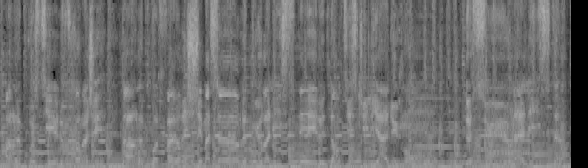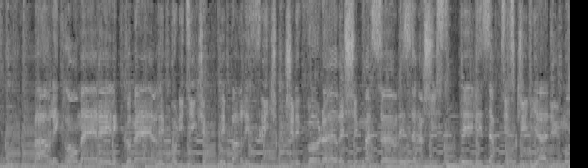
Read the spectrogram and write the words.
par le postier, le fromager, par le coiffeur et chez ma sœur, le buraliste et le dentiste, qu'il y a du monde de sur la liste. Par les grands-mères et les commères, les politiques, et par les flics, chez les voleurs et chez ma sœur, les anarchistes et les artistes, qu'il y a du monde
